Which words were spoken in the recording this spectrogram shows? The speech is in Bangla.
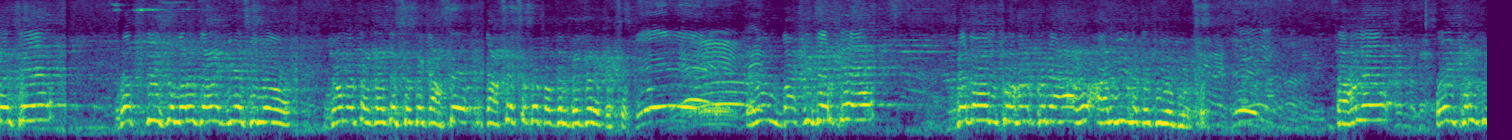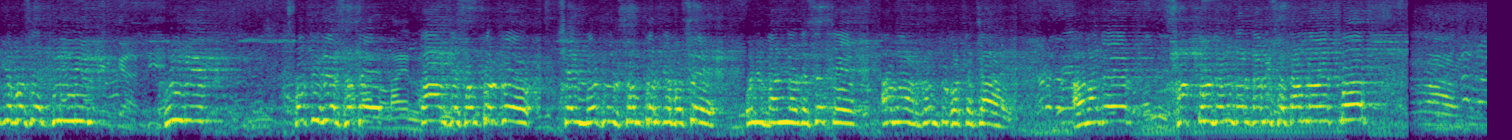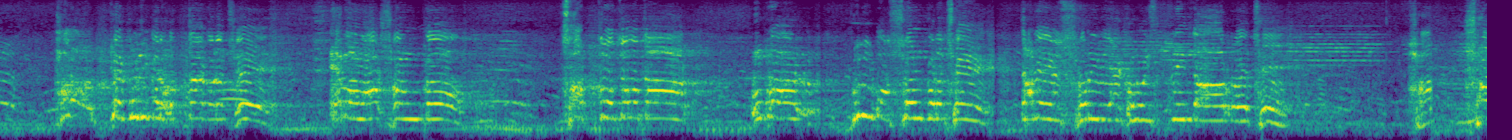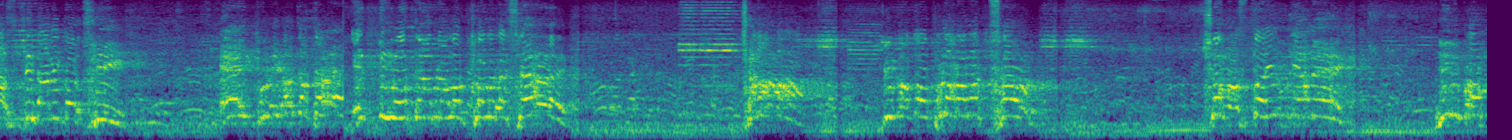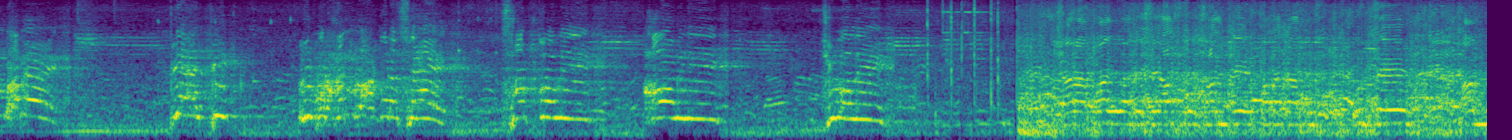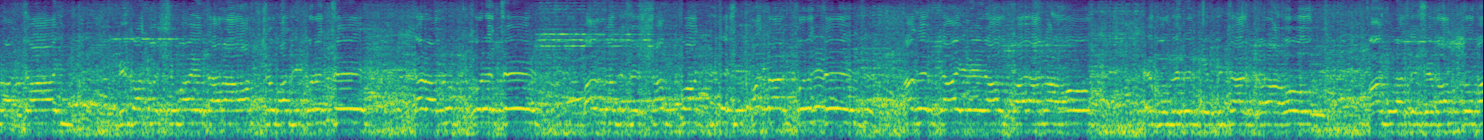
হয়েছে বত্রিশ নম্বরে যারা গিয়েছিল জনতা তাদের সাথে গাছে গাছের সাথে তাদের বেঁধে রেখেছে। এবং বাকিদেরকে বেদম প্রহার করে আরও আর্মির হাতে তুলে দিয়েছে। তাহলে ওইখান থেকে বসে দিল্লির দিল্লির সতীদের সাথে তার যে সম্পর্ক সেই মধুর সম্পর্কে বসে উনি বাংলাদেশকে আবার ধ্বংস করতে চায়। আমাদের ছাত্র জনতার দাবির সাথে আমরা একমত। গুলি করে হত্যা করেছে এবং অসংখ্য ছাত্র জনতার উপর গুলি বর্ষণ করেছে। তাদের শরীরে এখনও স্প্রিন্ডার রয়েছে। শাস্তি দাবি করছি। এই ইতিমধ্যে আমরা লক্ষ্য করেছে। বিগত পনেরো বছর সমস্ত ইউনিয়নে নির্মম ভাবে বিএনপি উপর হামলা করেছে। ছাত্রলীগ, আওয়ামী লীগ, যুবলীগ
